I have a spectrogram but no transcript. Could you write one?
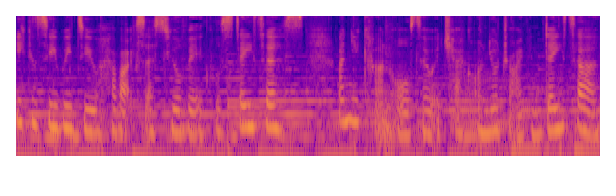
you can see we do have access to your vehicle status and you can also check on your driving data.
